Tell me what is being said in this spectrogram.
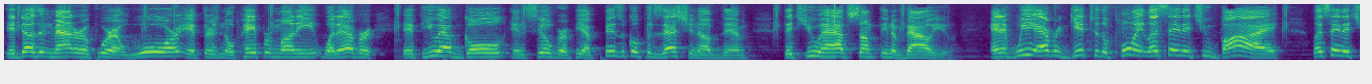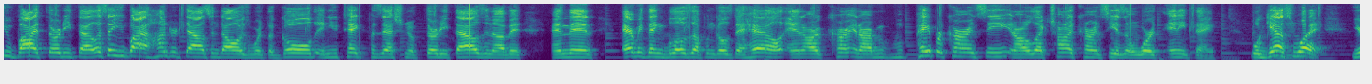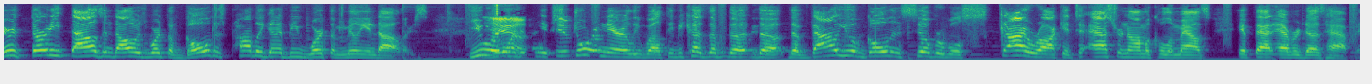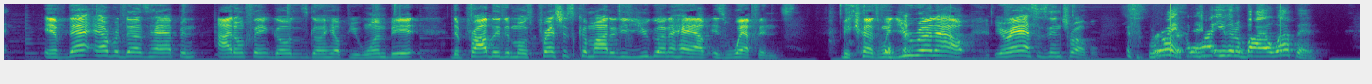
it doesn't matter if we're at war, if there's no paper money, whatever. If you have gold and silver, if you have physical possession of them, that you have something of value. And if we ever get to the point, let's say that you buy, let's say that you buy 30,000, let's say you buy $100,000 worth of gold and you take possession of 30,000 of it, and then everything blows up and goes to hell, and our current, and our paper currency and our electronic currency isn't worth anything. Well, guess mm-hmm. what? your $30,000 worth of gold is probably going to be worth a million dollars. You are yeah. going to be extraordinarily wealthy because the, the, the, the value of gold and silver will skyrocket to astronomical amounts if that ever does happen. If that ever does happen, I don't think gold is going to help you one bit. The probably the most precious commodity you're going to have is weapons, because when you run out, your ass is in trouble. right. But how are you going to buy a weapon?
